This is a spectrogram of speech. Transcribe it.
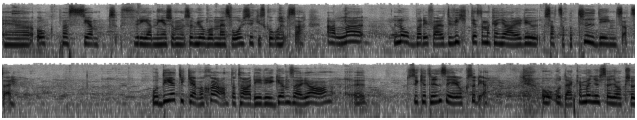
eh, och patientföreningar som, som jobbar med svår psykisk ohälsa. Alla lobbade för att det viktigaste man kan göra är att satsa på tidiga insatser. Och det tycker jag var skönt att ha det i ryggen. Så här, ja, eh, psykiatrin säger också det. Och, och, där kan man ju säga också,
